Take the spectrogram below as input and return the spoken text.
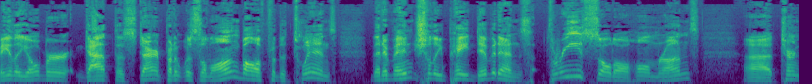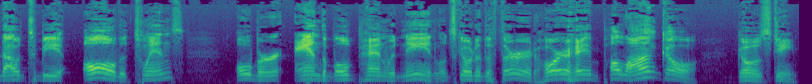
Bailey Ober got the start, but it was the long ball for the Twins that eventually paid dividends. Three solo home runs uh, turned out to be all the Twins, Ober, and the bullpen would need. Let's go to the third. Jorge Polanco goes deep.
